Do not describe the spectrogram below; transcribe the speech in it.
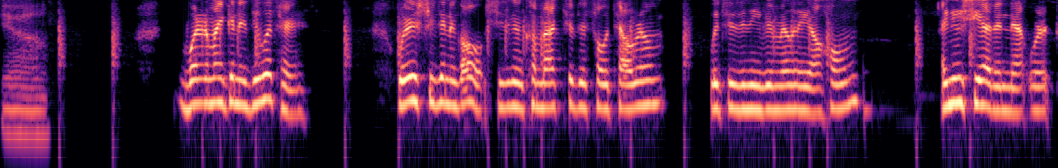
Yeah. What am I going to do with her? Where is she going to go? She's going to come back to this hotel room, which isn't even really a home. I knew she had a network,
